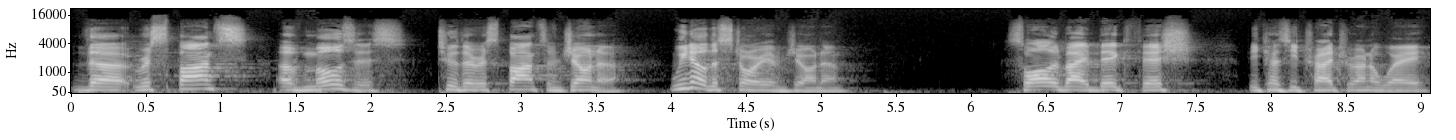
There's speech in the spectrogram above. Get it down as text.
the response of Moses to the response of Jonah. We know the story of Jonah. Swallowed by a big fish because he tried to run away.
